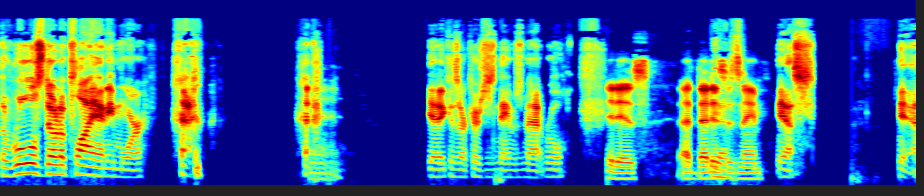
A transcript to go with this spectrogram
The rules don't apply anymore. Eh, Get it? Because our coach's name is Matt Rhule. it is. That that is Yes. his name. Yes. Yeah.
